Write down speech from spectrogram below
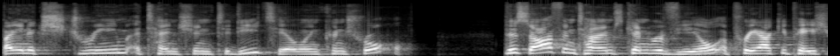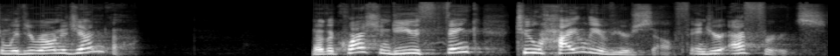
by an extreme attention to detail and control? This oftentimes can reveal a preoccupation with your own agenda. Another question Do you think too highly of yourself and your efforts?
